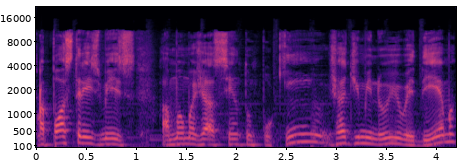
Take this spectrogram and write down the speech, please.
Após três meses, a mama já assenta um pouquinho, já diminui o edema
